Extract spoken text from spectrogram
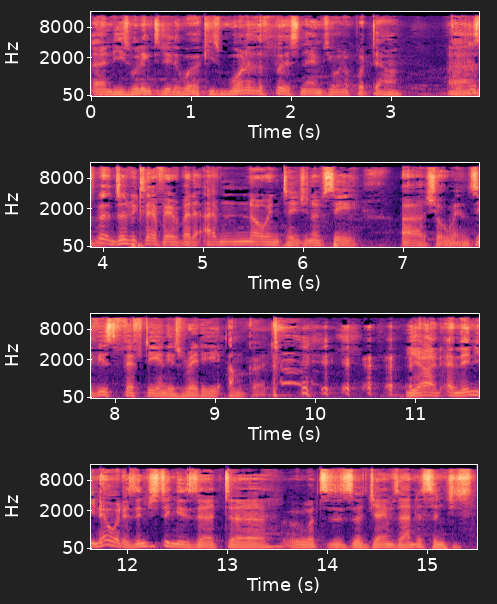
and he's willing to do the work, he's one of the first names you want to put down. Um, just, just be clear for everybody, I have no intention of seeing uh, Sean Williams. If he's 50 and he's ready, I'm good. yeah, and, and, then you know what is interesting is that uh, what's this? Uh, James Anderson just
